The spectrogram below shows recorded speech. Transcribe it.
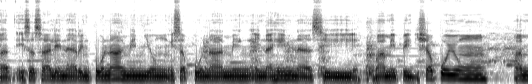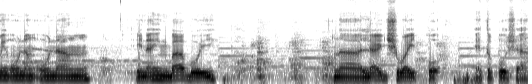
At isasali na rin po namin yung isa po naming inahin na si Mami Pig. Siya po yung aming unang-unang inahing baboy na large white po. Ito po siya.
